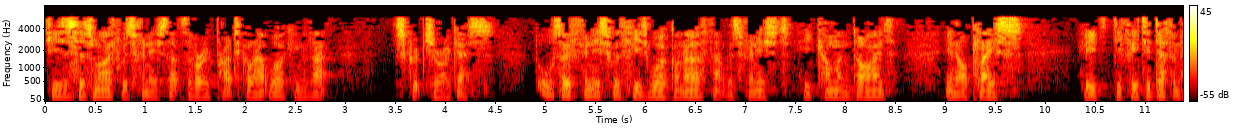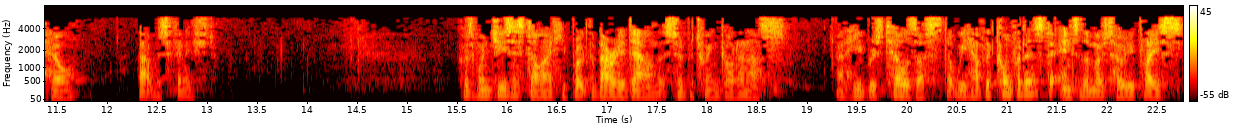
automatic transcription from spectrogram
Jesus' life was finished. That's a very practical outworking of that scripture, I guess. Also finished with his work on earth. That was finished. He come and died in our place. He defeated death and hell. That was finished. Because when Jesus died, he broke the barrier down that stood between God and us. And Hebrews tells us that we have the confidence to enter the most holy place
